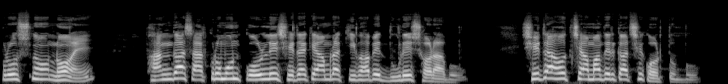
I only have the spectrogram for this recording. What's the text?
প্রশ্ন নয়। ফাঙ্গাস আক্রমণ করলে সেটাকে আমরা কীভাবে দূরে সরাবো? সেটা হচ্ছে আমাদের কাছে কর্তব্য।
